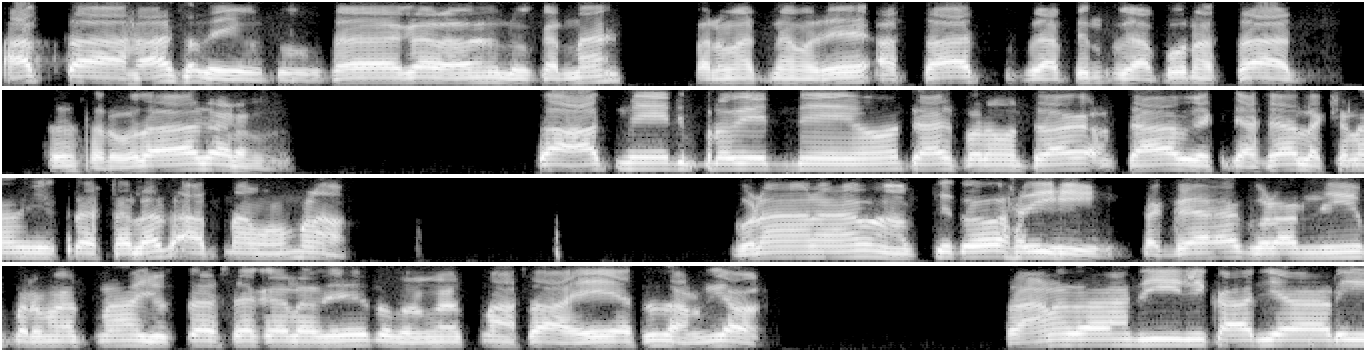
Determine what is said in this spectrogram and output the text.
आपता हा सदैव तो. सगळ्या लोकांना परमात्म्यामध्ये असतात व्यापून व्यापून असतात. तर सर्वदा जाणवं तर आत्मेति प्रवेज्ञेय त्या परम त्या त्या व्यक्ती अशा लक्षणाने युक्त असल्यालाच आत्मा म्हणून म्हणा गुणानाम आपतितो हरिही सगळ्या गुणांनी परमात्मा युक्त असल्या कारणाने तो परमात्मा असा आहे असं जाणून घ्यावं. प्राणदादी कार्याणी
